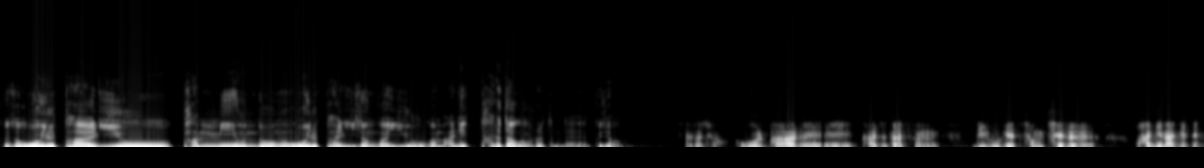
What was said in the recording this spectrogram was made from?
그래서 5.18 이후 반미 운동은 5.18 이전과 이후가 많이 다르다고 그러던데. 그죠? 그렇죠. 그 음. 5.18이 가져다 준 미국의 정체를 확인하게 된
